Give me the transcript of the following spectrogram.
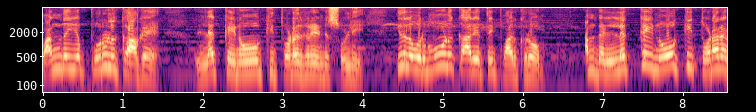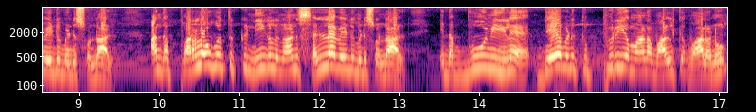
பந்தய பொருளுக்காக லெக்கை நோக்கி தொடர்கிறேன் என்று சொல்லி இதில் ஒரு மூணு காரியத்தை பார்க்கிறோம். அந்த லெக்கை நோக்கி தொடர வேண்டும் என்று சொன்னால் அந்த பரலோகத்துக்கு நீங்களும் நான் செல்ல வேண்டும் என்று சொன்னால் இந்த பூமியில் தேவனுக்கு பிரியமான வாழ்க்கை வாழணும்.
